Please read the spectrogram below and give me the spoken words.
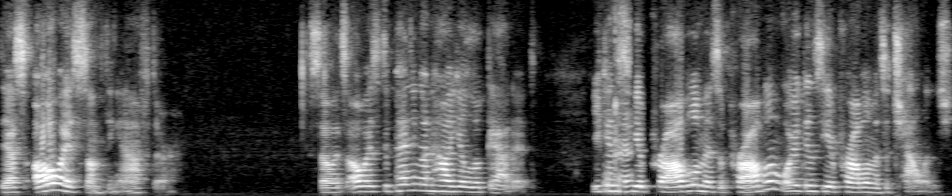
There's always something after. So it's always depending on how you look at it. You can okay. see a problem as a problem, or you can see a problem as a challenge.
